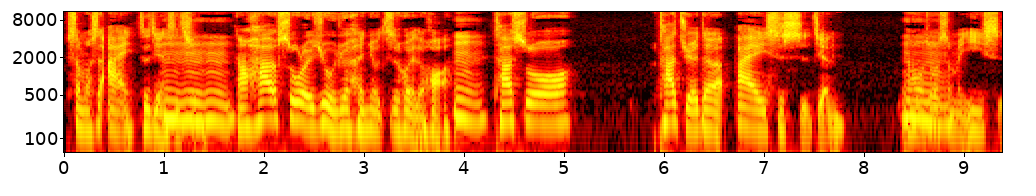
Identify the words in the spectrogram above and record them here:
什么是爱这件事情。嗯，然后他说了一句我觉得很有智慧的话。嗯，他说他觉得爱是时间。然后我说什么意思？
